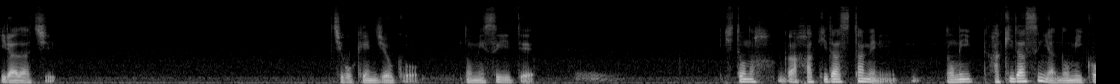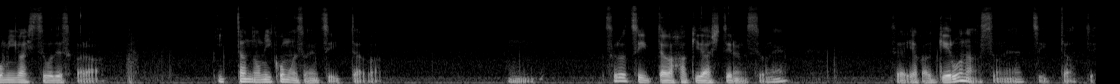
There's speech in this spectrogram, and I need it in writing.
苛立ち自己顕示欲を飲み過ぎて人のが吐き出すために飲み吐き出すには飲み込みが必要ですから一旦飲み込むんですよねツイッターが、うん、それをツイッターが吐き出してるんですよね。やからゲロなんですよねツイッターって。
